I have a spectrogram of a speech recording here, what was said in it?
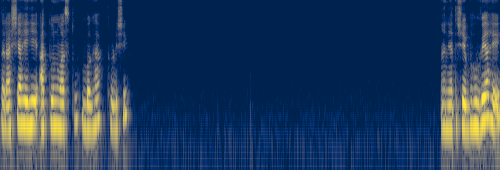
तर अशी आहे ही आतून वास्तू. बघा थोडीशी. आणि अतिशय भव्य आहे.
